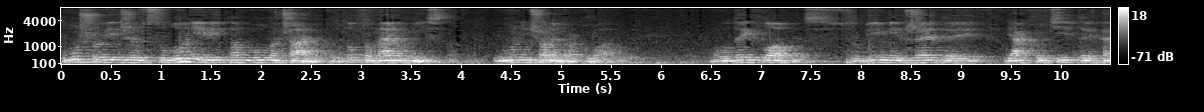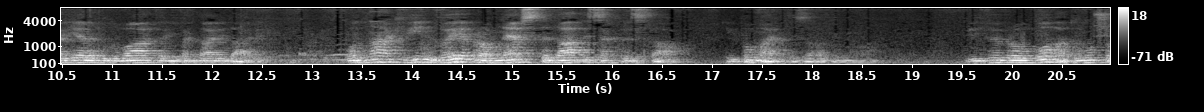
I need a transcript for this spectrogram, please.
Тому що він жив в Солуні і він там був начальником, тобто мером міста. Йому нічого не бракувало. Молодий хлопець, собі міг жити, як хотіти, кар'єри будувати і так далі. далі. Однак він вибрав не встидатися Христа і померти заради нього. Він вибрав Бога, тому що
